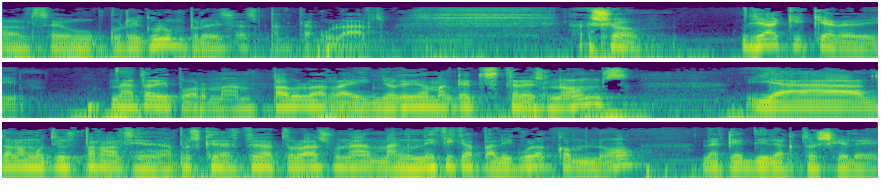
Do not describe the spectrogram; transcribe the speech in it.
al seu currículum, però és espectacular. Això, Jackie Kennedy, Natalie Portman, Pablo Larraín, jo crec que amb aquests tres noms ja dona motius per anar al cinema però és que després et trobes una magnífica pel·lícula com no, d'aquest director xilè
